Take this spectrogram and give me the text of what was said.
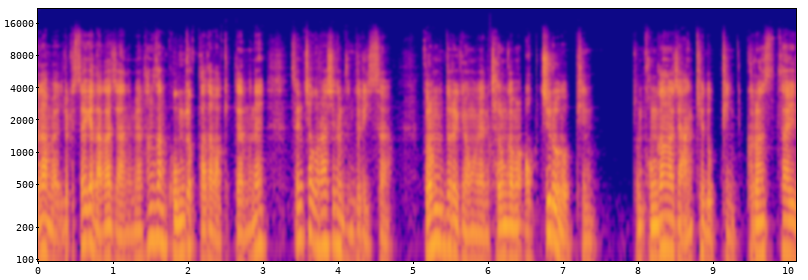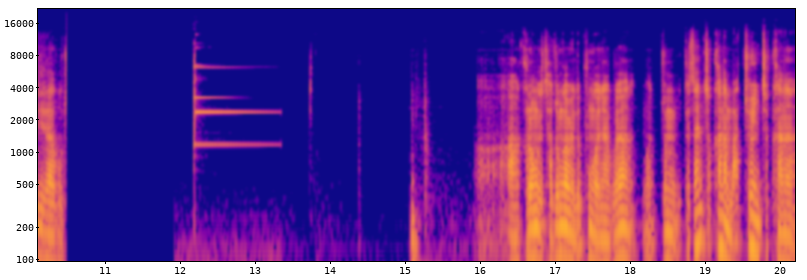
내가 막 이렇게 세게 나가지 않으면 항상 공격받아 왔기 때문에 센 척을 하시는 분들이 있어요. 그런 분들의 경우에는 자존감을 억지로 높인, 좀 건강하지 않게 높인 그런 스타일이라고 아, 그런 게 자존감이 높은 거냐고요? 뭐 좀 이렇게 센 척하는 마초인 척하는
